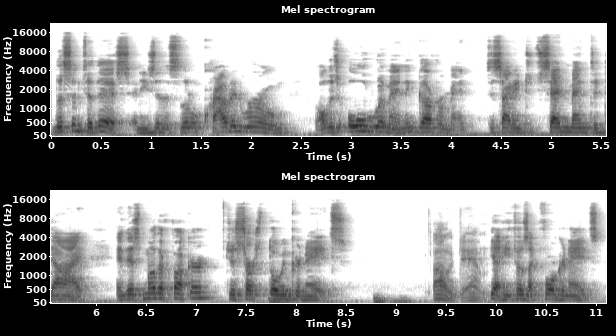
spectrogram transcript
listen to this." And he's in this little crowded room, all these old women in government deciding to send men to die, and this motherfucker just starts throwing grenades. Oh damn. Yeah, he throws like four grenades.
